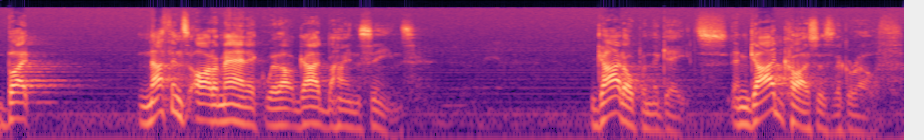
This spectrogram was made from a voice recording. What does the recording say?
but nothing's automatic without God behind the scenes. God opened the gates, and God causes the growth.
